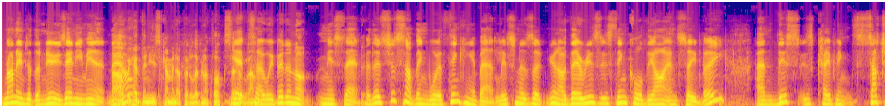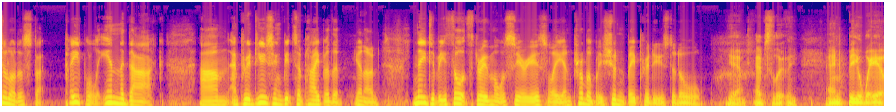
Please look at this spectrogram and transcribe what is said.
run into the news any minute ah, now. we have the news coming up at 11 o'clock. So, yep, um, so we better not miss that. But it's just something worth thinking about, listeners, that, you know, there is this thing called the INCB, and this is keeping such a lot of st- people in the dark um, and producing bits of paper that, you know, need to be thought through more seriously and probably shouldn't be produced at all. Yeah, absolutely. and be aware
